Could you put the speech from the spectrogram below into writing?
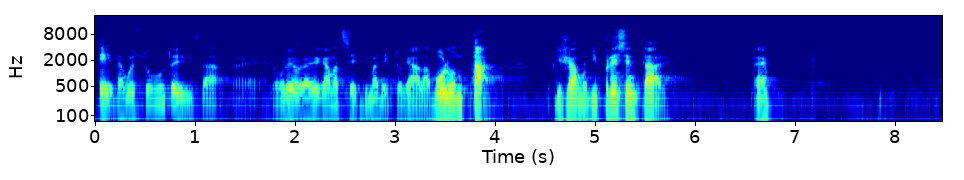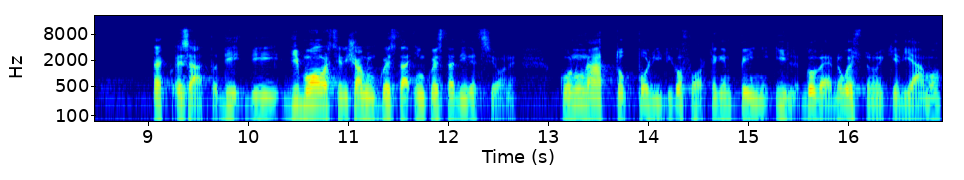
e da questo punto di vista eh, l'onorevole Enrica Mazzetti mi ha detto che ha la volontà diciamo, di presentare, eh? Ecco, esatto, di, di, di muoversi diciamo, in, questa, in questa direzione con un atto politico forte che impegni il governo, questo noi chiediamo,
